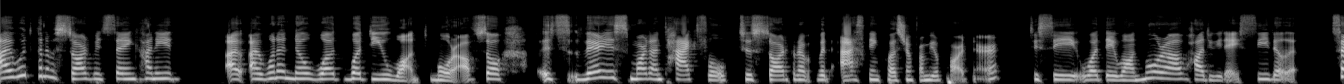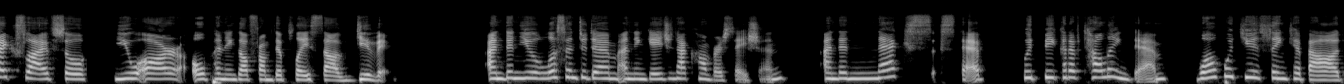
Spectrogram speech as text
I would kind of start with saying, honey, I, I want to know what what do you want more of. So it's very smart and tactful to start kind of with asking question from your partner to see what they want more of. How do they see the sex life? So you are opening up from the place of giving. And then you listen to them and engage in that conversation. And the next step would be kind of telling them, what would you think about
